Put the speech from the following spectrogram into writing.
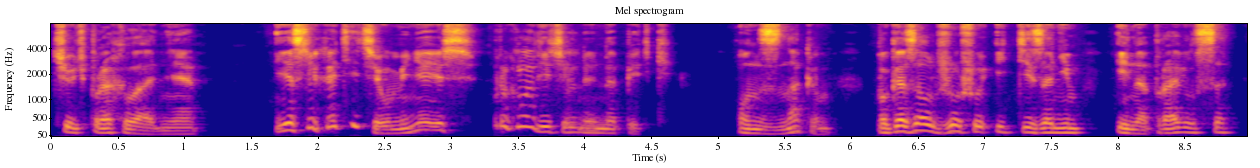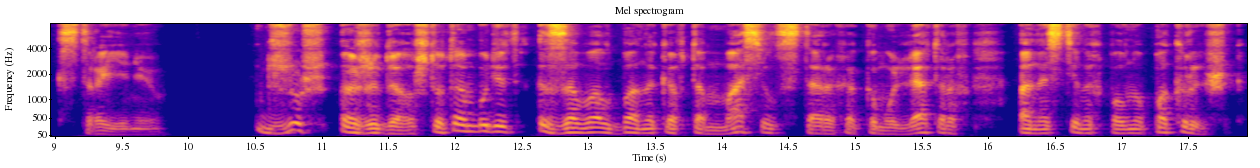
чуть прохладнее. Если хотите, у меня есть прохладительные напитки. Он знаком показал Джошу идти за ним и направился к строению. Джош ожидал, что там будет завал банок автомасел, старых аккумуляторов, а на стенах полно покрышек.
